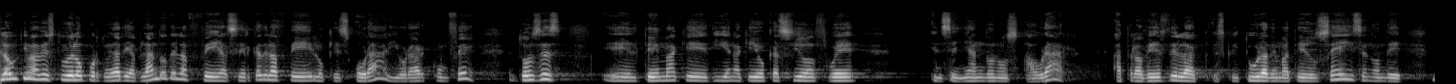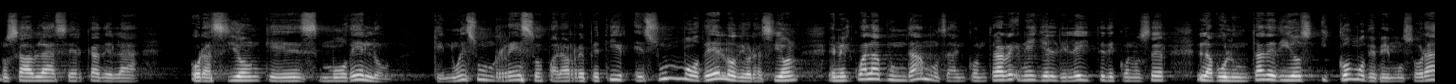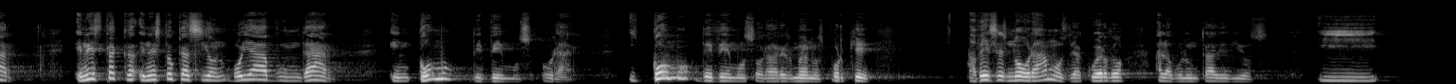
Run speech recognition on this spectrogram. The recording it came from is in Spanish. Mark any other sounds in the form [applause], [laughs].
La última vez tuve la oportunidad de, hablando de la fe, acerca de la fe, lo que es orar y orar con fe. Entonces, el tema que di en aquella ocasión fue enseñándonos a orar a través de la escritura de Mateo 6, en donde nos habla acerca de la oración que es modelo, que no es un rezo para repetir, es un modelo de oración en el cual abundamos a encontrar en ella el deleite de conocer la voluntad de Dios y cómo debemos orar. En esta, en esta ocasión voy a abundar en cómo debemos orar. ¿Y cómo debemos orar, hermanos? Porque a veces no oramos de acuerdo a la voluntad de Dios. Y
